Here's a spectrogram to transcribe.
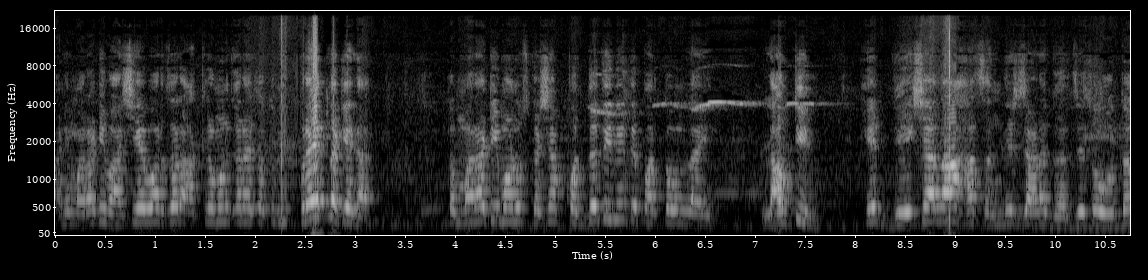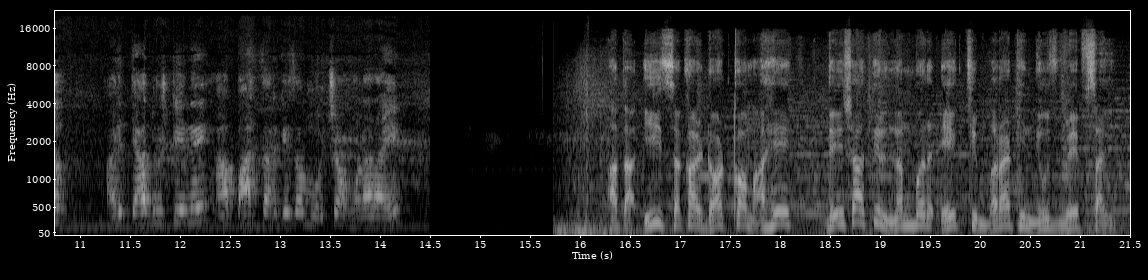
आणि मराठी भाषेवर जर आक्रमण करायचा तुम्ही प्रयत्न केलात तर मराठी माणूस कशा पद्धतीने ते परतवून लाईल लावतील? हे देशाला हा संदेश जाणं गरजेचं होतं आणि त्या दृष्टीने हा पाच तारखेचा मोर्चा होणार आहे. आता ई सकाळ डॉट कॉम आहे देशातील नंबर एक ची मराठी न्यूज वेबसाईट.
